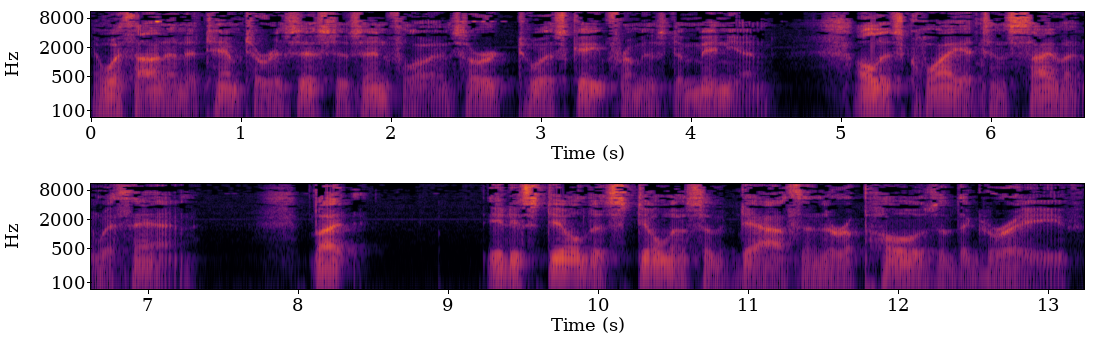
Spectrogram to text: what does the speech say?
and without an attempt to resist his influence or to escape from his dominion. All is quiet and silent within. But it is still the stillness of death and the repose of the grave.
